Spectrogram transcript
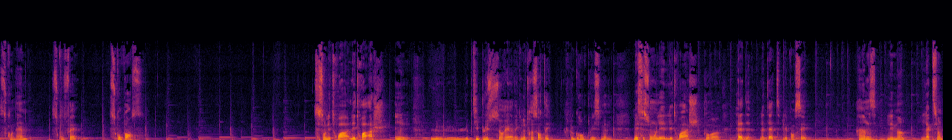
ce qu'on aime, ce qu'on fait, ce qu'on pense. Ce sont les trois, H. Et le, petit plus serait avec notre santé, le grand plus même. Mais ce sont les, les trois H pour euh, head, la tête, les pensées, hands, les mains, l'action,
